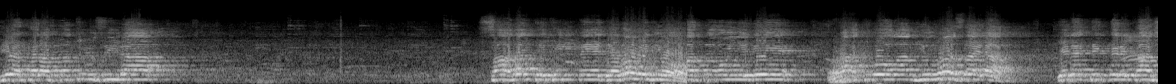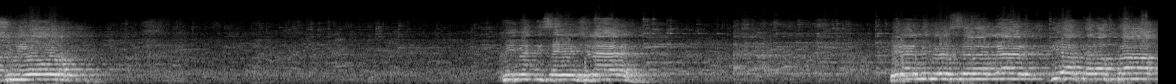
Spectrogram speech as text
Diğer tarafta tüm hızıyla sağdan teke inmeye devam ediyor. Hatta 17 rakibi olan Yılmaz Bayrak gelen tekleri karşılıyor. Kıymetli seyirciler, değerli güreş severler, diğer tarafta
